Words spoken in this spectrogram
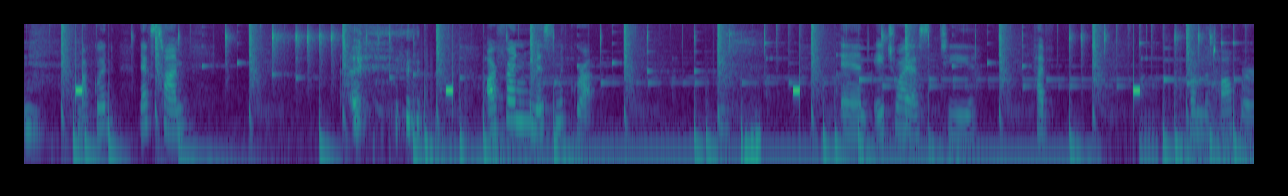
awkward. Next time, our friend Miss McGrath and HYST have from the topper.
